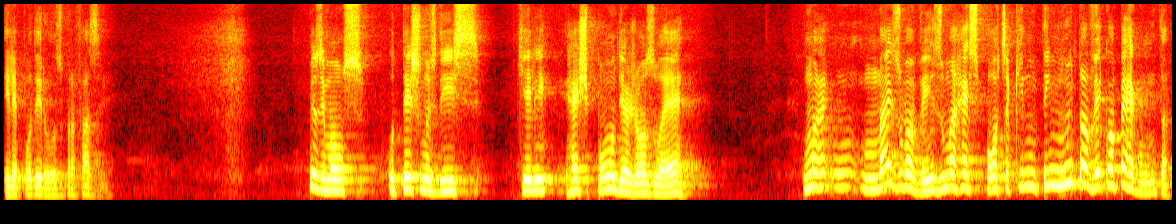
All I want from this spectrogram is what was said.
Ele é poderoso para fazer. Meus irmãos, o texto nos diz que ele responde a Josué uma, um, mais uma vez, uma resposta que não tem muito a ver com a pergunta.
